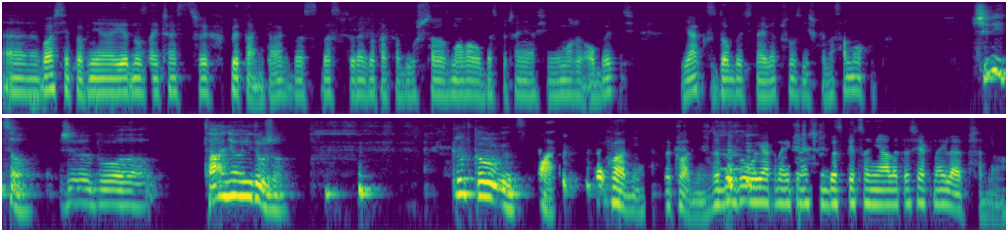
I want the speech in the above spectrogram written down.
e, właśnie pewnie jedno z najczęstszych pytań, tak? bez, bez którego taka dłuższa rozmowa o ubezpieczeniach się nie może obyć jak zdobyć najlepszą zniżkę na samochód. Czyli co? Żeby było tanio i dużo. Krótko mówiąc. Tak, dokładnie, dokładnie. Żeby było jak najtańsze ubezpieczenie, ale też jak najlepsze. No.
